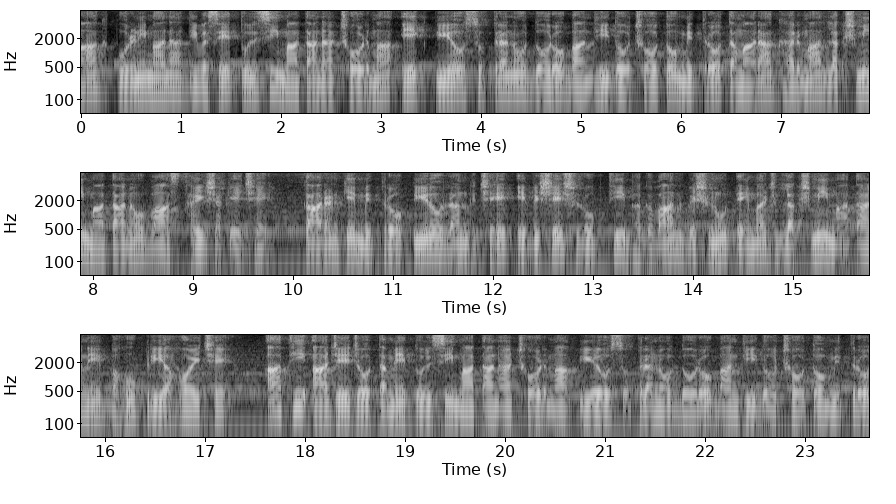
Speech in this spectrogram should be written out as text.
માઘ પૂર્ણિમાના દિવસે તુલસી માતાના છોડમાં એક પીળો સૂત્રનો દોરો બાંધી દો છો તો મિત્રો તમારા ઘરમાં લક્ષ્મી માતાનો વાસ થઈ શકે છે. કારણ કે મિત્રો પીળો રંગ છે એ વિશેષ રૂપથી ભગવાન વિષ્ણુ તેમજ લક્ષ્મી માતાને બહુ પ્રિય હોય છે. આથી આજે જો તમે તુલસી માતાના છોડમાં પીળો સૂત્રનો દોરો બાંધી દો છો તો મિત્રો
